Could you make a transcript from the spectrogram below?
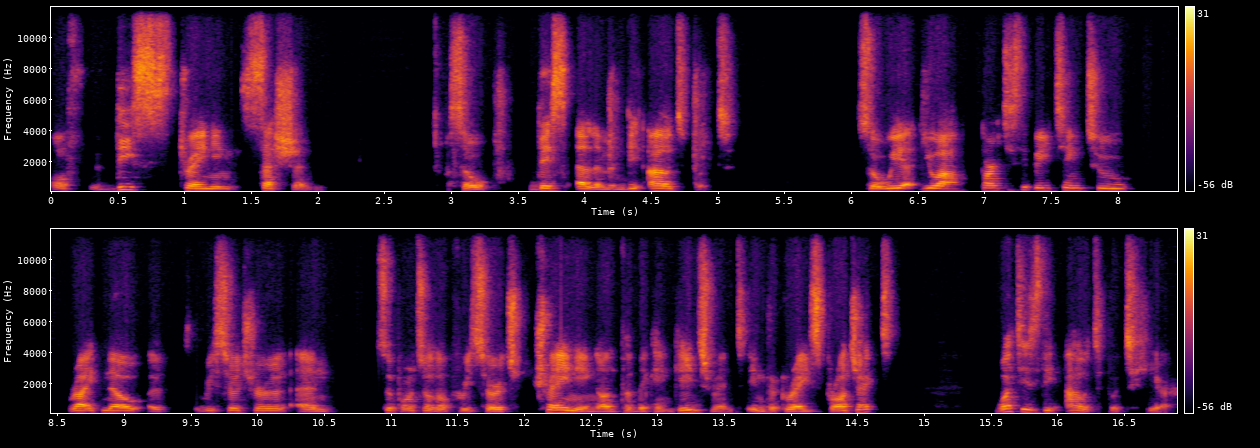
of this training session so this element the output so we, you are participating to right now a researcher and supporters of research training on public engagement in the GRACE project. What is the output here?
